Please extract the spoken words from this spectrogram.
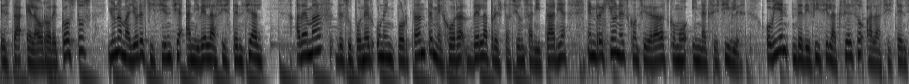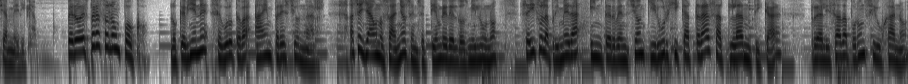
está el ahorro de costos y una mayor eficiencia a nivel asistencial, además de suponer una importante mejora de la prestación sanitaria en regiones consideradas como inaccesibles o bien de difícil acceso a la asistencia médica. Pero espera solo un poco. Lo que viene seguro te va a impresionar. Hace ya unos años, en septiembre del 2001, se hizo la primera intervención quirúrgica transatlántica realizada por un cirujano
